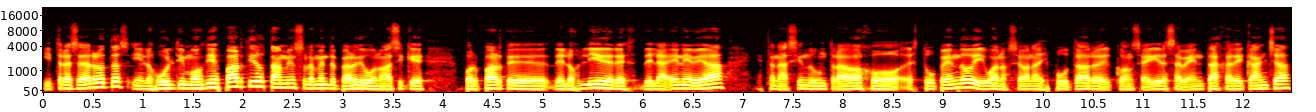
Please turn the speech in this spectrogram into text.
y 13 derrotas, y en los últimos 10 partidos también solamente perdió uno. Así que por parte de, de los líderes de la NBA están haciendo un trabajo estupendo y bueno, se van a disputar eh, conseguir esa ventaja de cancha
